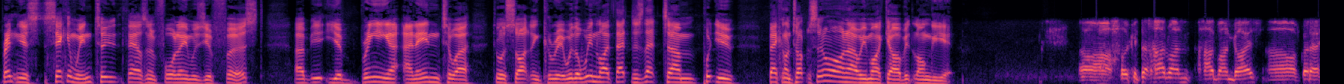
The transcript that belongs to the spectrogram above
Brenton, your second win, 2014 was your first. Uh, you're bringing a, an end to a to a cycling career with a win like that. Does that um, put you back on top to say, "Oh no, we might go a bit longer yet"? Oh, look, it's a hard one, hard one, guys. Uh, I've got a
